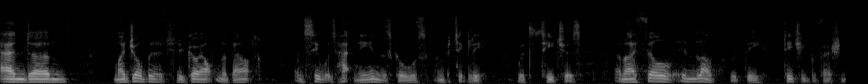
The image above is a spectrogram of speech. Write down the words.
And um, my job was to go out and about and see what's happening in the schools, and particularly with teachers. And I fell in love with the teaching profession.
